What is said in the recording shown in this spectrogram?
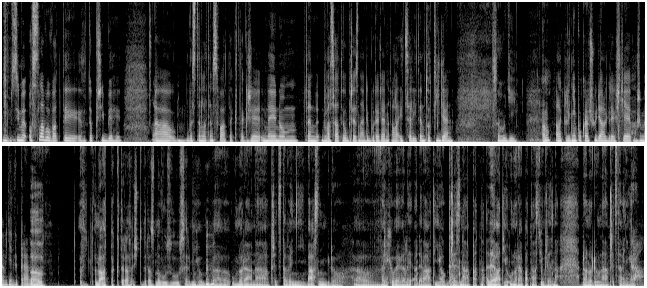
musíme oslavovat ty, tyto příběhy a vůbec tenhle ten svátek. Takže nejenom ten 20. března, kdy bude den, ale i celý tento týden se hodí. Ano. Ale klidně pokračuj dál, kde ještě můžeme vidět vyprávění. Uh, No a pak teda ještě teda znovu zvu 7. Mm-hmm. února na představení Básník do uh, Verichovy vily a 9. března, 15, 9. února 15. března do Nodu na představení Grál.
